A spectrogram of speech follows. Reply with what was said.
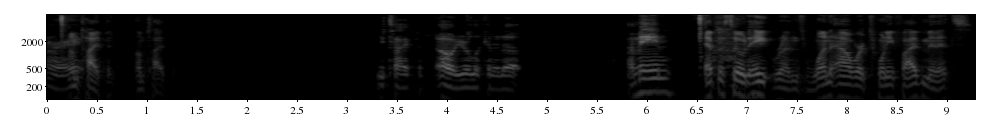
All right. I'm typing. I'm typing. You typing? Oh, you're looking it up. I mean, Episode eight runs one hour twenty five minutes.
